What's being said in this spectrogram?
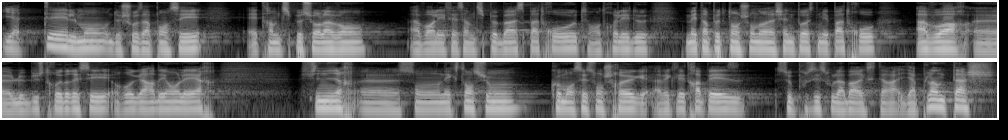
il y a tellement de choses à penser, être un petit peu sur l'avant, avoir les fesses un petit peu basses, pas trop hautes, entre les deux, mettre un peu de tension dans la chaîne poste, mais pas trop, avoir euh, le buste redressé, regarder en l'air, finir euh, son extension, commencer son shrug avec les trapèzes, se pousser sous la barre, etc. Il y a plein de tâches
